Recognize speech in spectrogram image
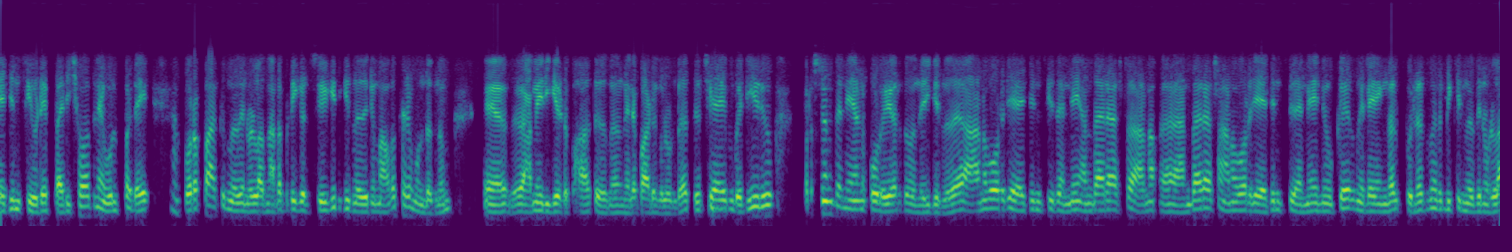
ഏജൻസിയുടെ പരിശോധന ഉൾപ്പെടെ ഉറപ്പാക്കുന്നതിനുള്ള നടപടികൾ സ്വീകരിക്കുന്നതിനും അവസരമുണ്ടെന്നും അമേരിക്കയുടെ ഭാഗത്ത് നിന്ന് നിലപാടുകളുണ്ട്. തീർച്ചയായും വലിയൊരു പ്രശ്നം തന്നെയാണ് ഇപ്പോൾ ഉയർന്നു വന്നിരിക്കുന്നത്. ആണവോർജ ഏജൻസി തന്നെ അന്താരാഷ്ട്ര അന്താരാഷ്ട്ര ആണവോർജ ഏജൻസി തന്നെ ന്യൂക്ലിയർ നിലയങ്ങൾ പുനർനിർമ്മിക്കുന്നതിനുള്ള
